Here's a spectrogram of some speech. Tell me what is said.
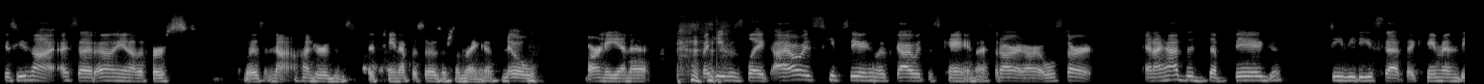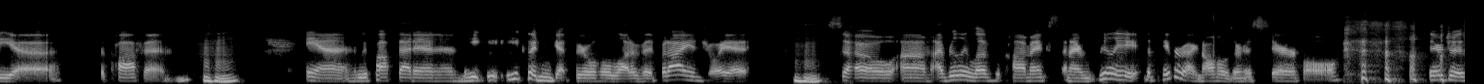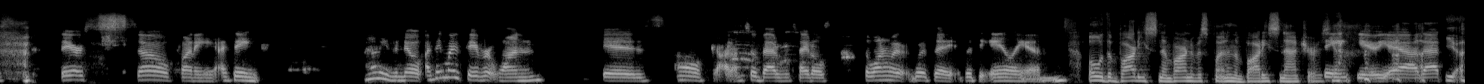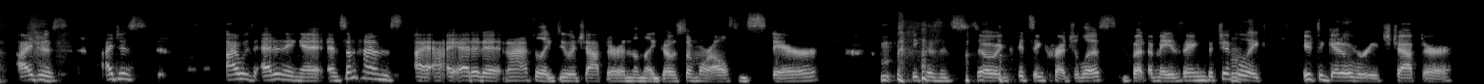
because he's not. I said, oh, you know, the first was not 115 episodes or something. There's no mm. Barney in it. but he was like, I always keep seeing this guy with this cane. I said, all right, all right, we'll start and I had the the big DVD set that came in the uh, the coffin, mm-hmm. and we popped that in, and he he couldn't get through a whole lot of it, but I enjoy it. Mm-hmm. So um, I really love the comics, and I really the paperback novels are hysterical. they're just they are so funny. I think I don't even know. I think my favorite one is oh god, I'm so bad with titles. The one with, with the with the aliens. Oh, the body snatch Barnabas Quinn and the body snatchers. Thank yeah. you. Yeah, that. yeah. I just, I just, I was editing it, and sometimes I, I edit it, and I have to like do a chapter, and then like go somewhere else and stare because it's so it's incredulous but amazing. But you have to like you have to get over each chapter.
